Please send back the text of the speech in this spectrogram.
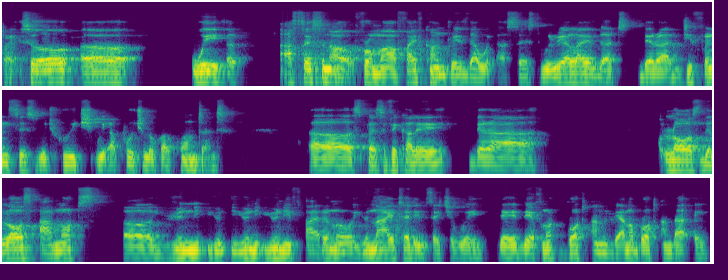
Right. So uh, we uh, assessing our from our five countries that we assessed, we realized that there are differences with which we approach local content. Uh, specifically, there are laws. The laws are not uh, uni, uni, uni, I don't know, united in such a way. They, they have not brought, and they are not brought under a,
